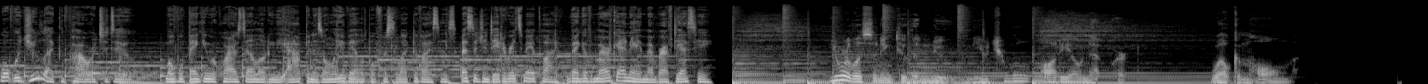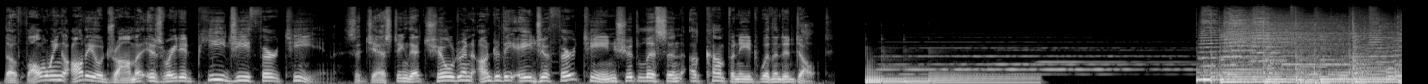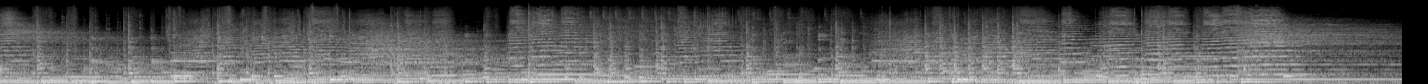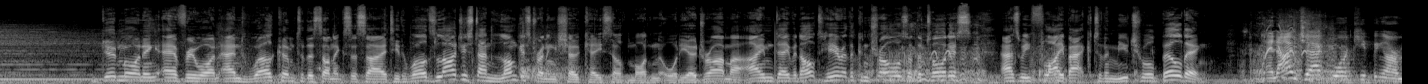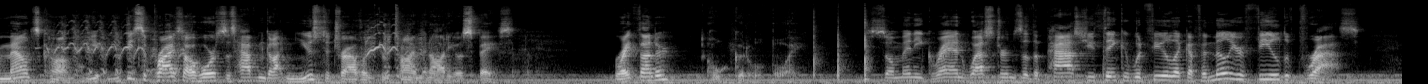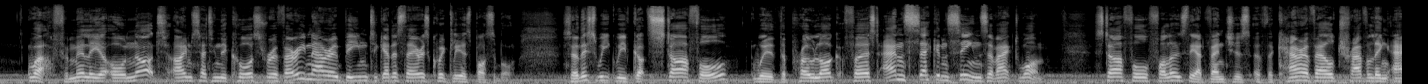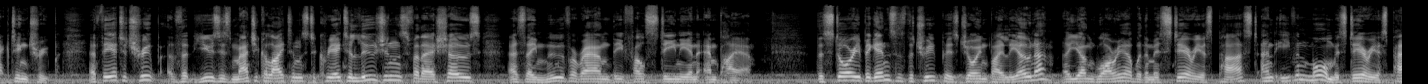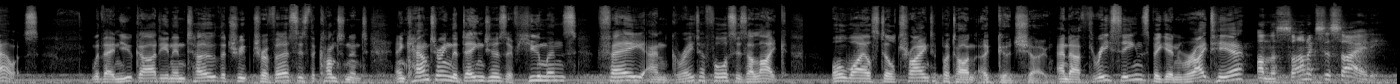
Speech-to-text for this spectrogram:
What would you like the power to do? Mobile banking requires downloading the app and is only available for select devices. Message and data rates may apply. Bank of America and a member FDIC. You are listening to the new Mutual Audio Network. Welcome home. The following audio drama is rated PG 13, suggesting that children under the age of 13 should listen accompanied with an adult. Morning, everyone, and welcome to the Sonic Society, the world's largest and longest running showcase of modern audio drama. I'm David Ault here at the controls of the Tortoise as we fly back to the Mutual building. And I'm Jack Ward, keeping our mounts calm. You- You'd be surprised how horses haven't gotten used to traveling through time and audio space. Right, Thunder? Oh, good old boy. So many grand westerns of the past, you'd think it would feel like a familiar field of grass. Well, familiar or not, I'm setting the course for a very narrow beam to get us there as quickly as possible. So this week we've got Starfall with the prologue, first and second scenes of Act 1. Starfall follows the adventures of the Carouvel Travelling Acting Troupe, a theatre troupe that uses magical items to create illusions for their shows as they move around the Falstenian Empire. The story begins as the troupe is joined by Leona, a young warrior with a mysterious past and even more mysterious powers. With their new guardian in tow, the troupe traverses the continent, encountering the dangers of humans, fae, and greater forces alike, all while still trying to put on a good show. And our three scenes begin right here. On the Sonic Society.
